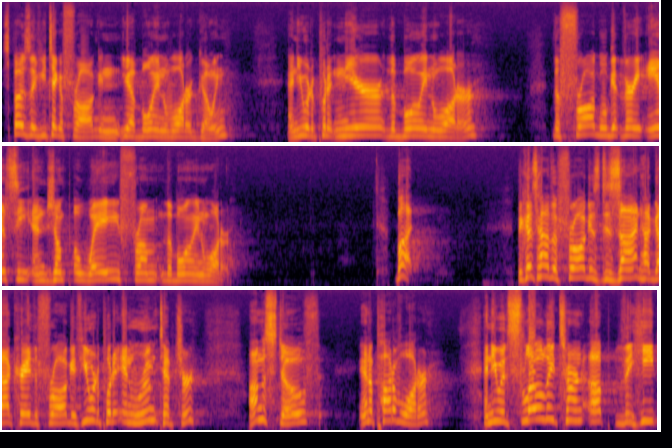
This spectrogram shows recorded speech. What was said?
Supposedly, if you take a frog and you have boiling water going, and you were to put it near the boiling water, the frog will get very antsy and jump away from the boiling water. But because how the frog is designed, how God created the frog, if you were to put it in room temperature on the stove in a pot of water, and you would slowly turn up the heat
